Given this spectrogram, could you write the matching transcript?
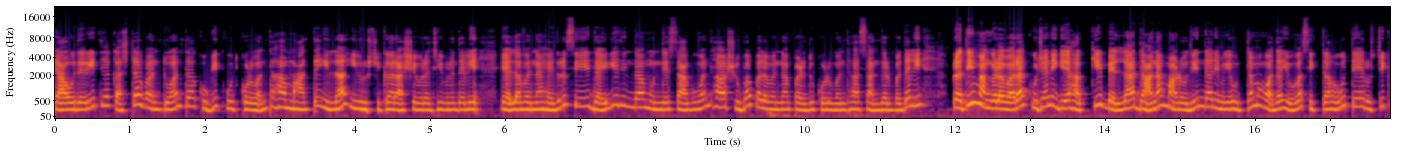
ಯಾವುದೇ ರೀತಿಯ ಕಷ್ಟ ಬಂತು ಅಂತ ಕುಗ್ಗಿ ಕೂತ್ಕೊಳ್ಳುವಂತಹ ಮಾತೇ ಇಲ್ಲ ಈ ವೃಶ್ಚಿಕ ರಾಶಿಯವರ ಜೀವನದಲ್ಲಿ. ಎಲ್ಲವನ್ನ ಹೆದರಿಸಿ ಧೈರ್ಯದಿಂದ ಮುಂದೆ ಸಾಗುವಂತಹ ಶುಭ ಫಲವನ್ನ ಪಡೆದುಕೊಳ್ಳುವಂತಹ ಸಂದರ್ಭದಲ್ಲಿ ಪ್ರತಿ ಮಂಗಳವಾರ ಕುಜನಿಗೆ ಅಕ್ಕಿ, ಬೆಲ್ಲ, ದಾನ ಮಾಡೋದ್ರಿಂದ ನಿಮಗೆ ಉತ್ತಮವಾದ ಯೋಗ ಸಿಗ್ತಾ ಹೋಗುತ್ತೆ. ವೃಶ್ಚಿಕ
